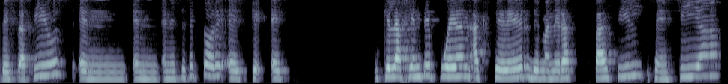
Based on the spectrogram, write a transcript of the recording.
desafíos en, en, ese sector es que, es que la gente pueda acceder de manera fácil, sencilla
